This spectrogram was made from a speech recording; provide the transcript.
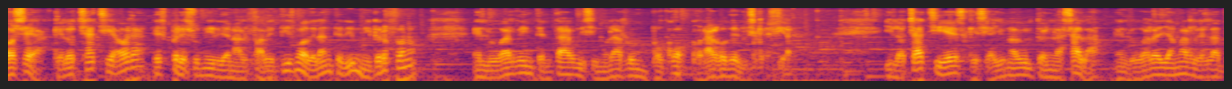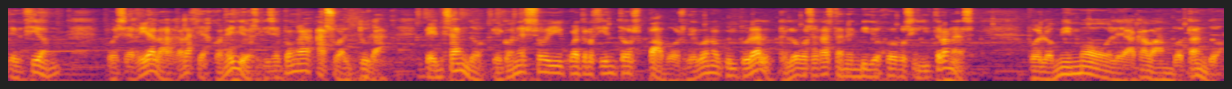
O sea, que lo chachi ahora es presumir de analfabetismo delante de un micrófono en lugar de intentar disimularlo un poco con algo de discreción. Y lo chachi es que si hay un adulto en la sala, en lugar de llamarles la atención, pues se ría las gracias con ellos y se ponga a su altura, pensando que con eso y 400 pavos de bono cultural que luego se gastan en videojuegos y litronas, pues lo mismo le acaban votando.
